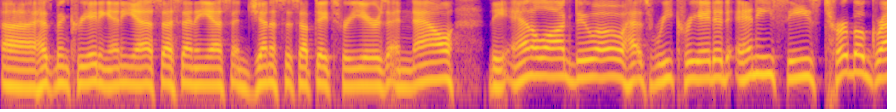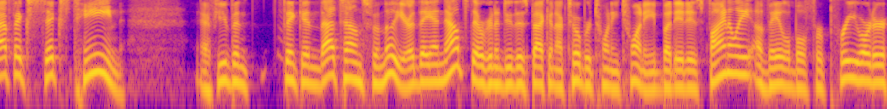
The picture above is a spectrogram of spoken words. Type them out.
uh, has been creating NES, SNES, and Genesis updates for years. And now the Analogue Duo has recreated NEC's TurboGrafx 16. If you've been thinking that sounds familiar, they announced they were going to do this back in October 2020, but it is finally available for pre order.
